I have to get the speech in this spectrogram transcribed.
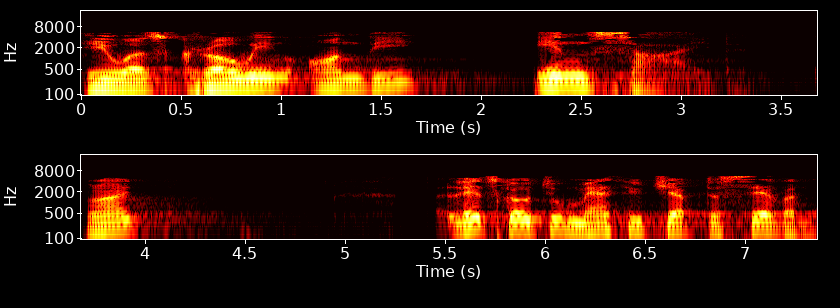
He was growing on the inside. Right? Let's go to Matthew chapter 7.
